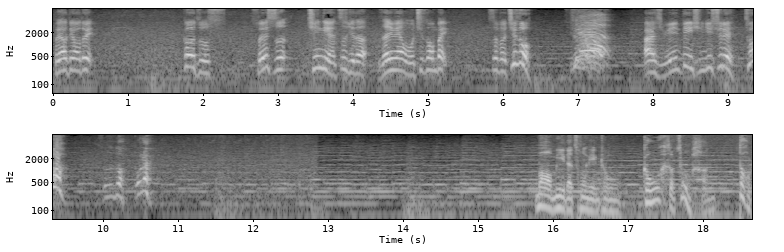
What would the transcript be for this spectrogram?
不要掉队。各组随时。清点自己的人员武器装备，是否清楚？清楚。按原定行进序列出发。走走走，过来。茂密的丛林中，沟壑纵横，道路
